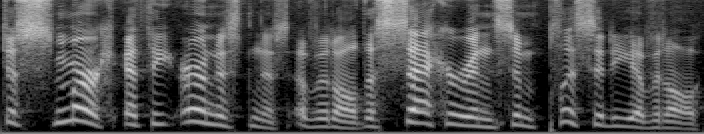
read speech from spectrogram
to smirk at the earnestness of it all, the saccharine simplicity of it all.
